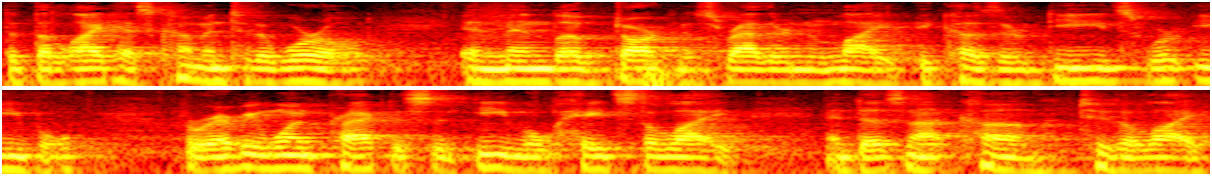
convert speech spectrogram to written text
that the light has come into the world, and men love darkness rather than light because their deeds were evil. For everyone practicing evil hates the light and does not come to the light,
